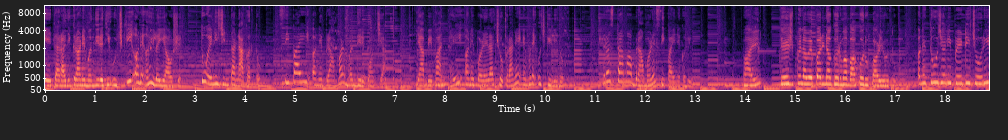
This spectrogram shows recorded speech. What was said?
એ તારા દીકરાને મંદિરેથી ઉચકી અને અહીં લઈ આવશે. તું એની ચિંતા ના કરતો. સિપાઈ અને બ્રાહ્મણ મંદિરે પહોંચ્યા. ત્યાં બેભાન થઈ અને પડેલા છોકરાને એમણે ઉચકી લીધો. રસ્તામાં બ્રાહ્મણે સિપાઈને કહ્યું, ભાઈ, તે જ પેલા વેપારીના ઘરમાં બાકો પાડ્યું હતું અને તું જેની પેટી ચોરી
